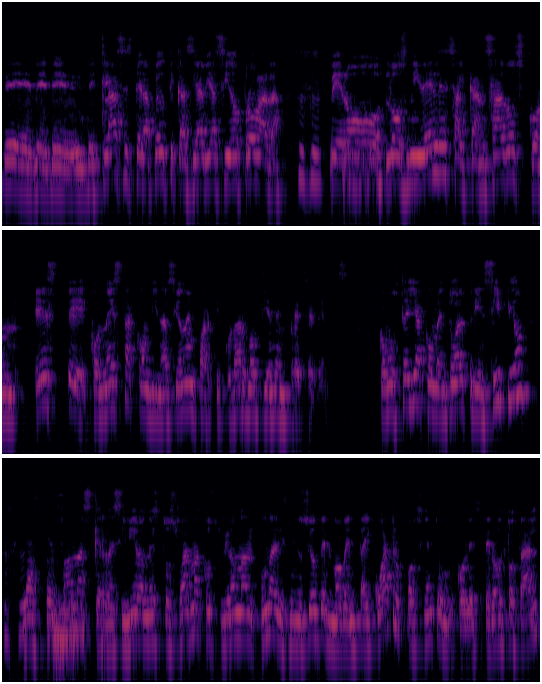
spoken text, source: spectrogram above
de, clases terapéuticas ya había sido probada, pero los niveles alcanzados con, este, con esta combinación en particular no tienen precedentes. Como usted ya comentó al principio, las personas que recibieron estos fármacos tuvieron una, una disminución del 94% en el colesterol total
